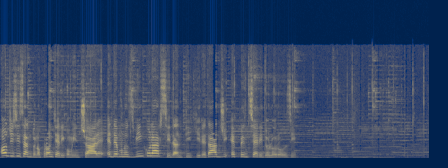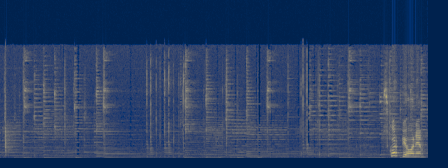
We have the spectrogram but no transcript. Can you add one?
oggi si sentono pronti a ricominciare e devono svincolarsi da antichi retaggi e pensieri dolorosi. Scorpione.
